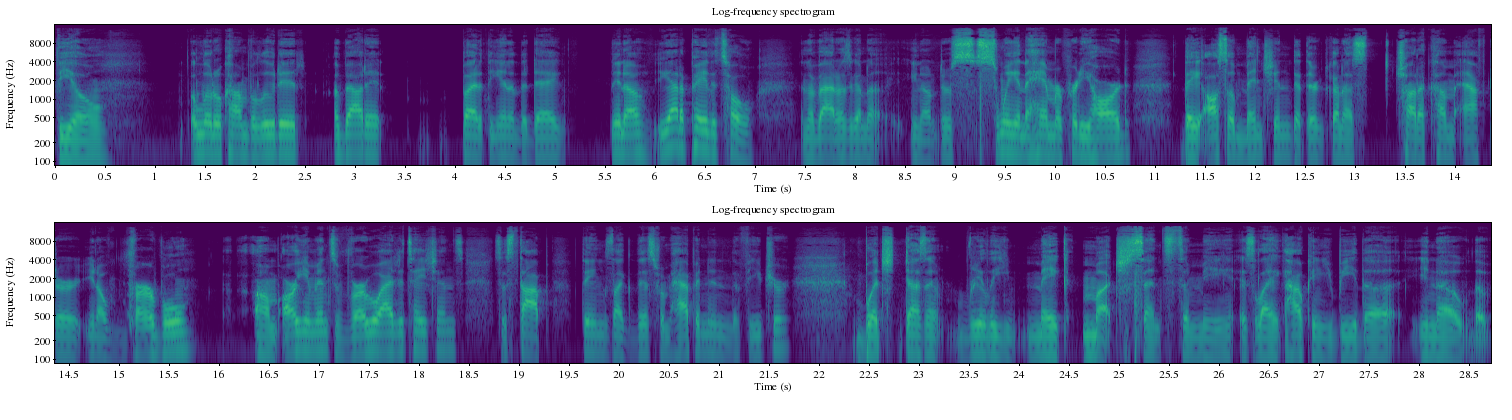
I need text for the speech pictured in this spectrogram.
feel a little convoluted about it, but at the end of the day, you know, you got to pay the toll. And Nevada's gonna, you know, they're swinging the hammer pretty hard. They also mentioned that they're gonna try to come after, you know, verbal um, arguments, verbal agitations to stop things like this from happening in the future, which doesn't really make much sense to me. It's like, how can you be the, you know, the,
